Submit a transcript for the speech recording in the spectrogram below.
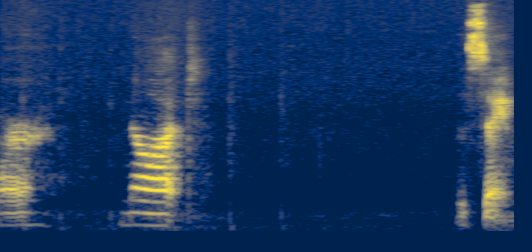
are not the same.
